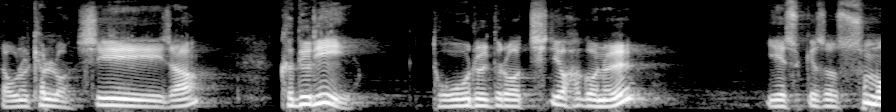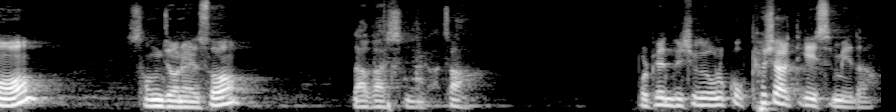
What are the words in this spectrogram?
자, 오늘 결론. 시작. 그들이 돌을 들어 치려 하거늘 예수께서 숨어 성전에서 나가십니다. 자, 볼펜 드시고 오늘 꼭 표시할 게 있습니다.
